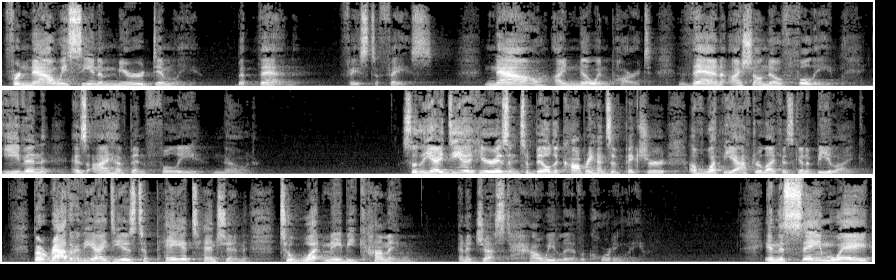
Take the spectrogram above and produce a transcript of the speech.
For now we see in a mirror dimly, but then face to face. Now I know in part, then I shall know fully, even as I have been fully known. So the idea here isn't to build a comprehensive picture of what the afterlife is going to be like, but rather the idea is to pay attention to what may be coming and adjust how we live accordingly. In the same way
